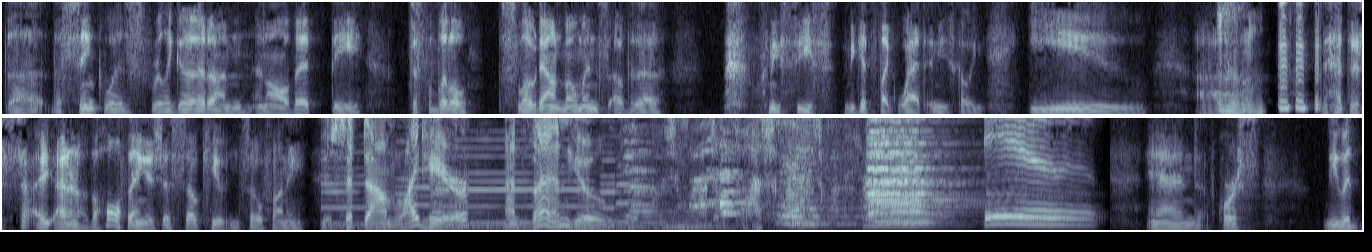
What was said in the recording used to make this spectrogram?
the the sync was really good on and all of it. The just the little slow down moments of the when he sees when he gets like wet and he's going ew. Uh, there's so, I, I don't know the whole thing is just so cute and so funny. You sit down right here, and then you. Ew. And of course, we would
